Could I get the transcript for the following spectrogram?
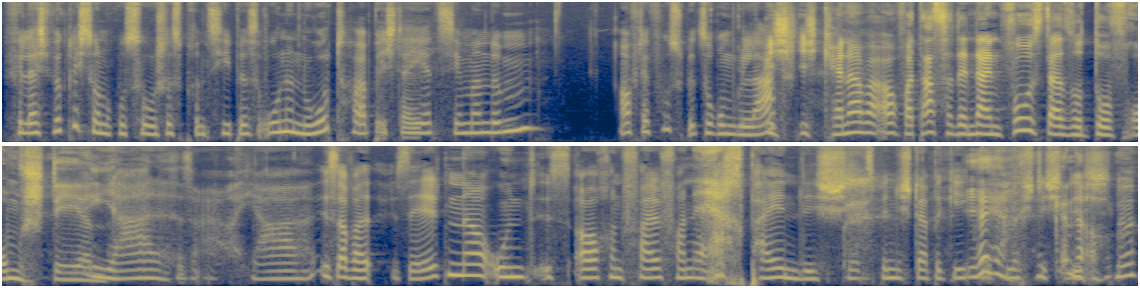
vielleicht wirklich so ein russisches Prinzip ist. Ohne Not habe ich da jetzt jemandem auf der Fußspitze rumgelatscht. Ich, ich kenne aber auch, was hast du denn deinen Fuß da so doof rumstehen? Ja, das ist, ja, ist aber seltener und ist auch ein Fall von, ach, peinlich, jetzt bin ich da begegnet, Ja, ja, möchte ich genau. nicht. Ne?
